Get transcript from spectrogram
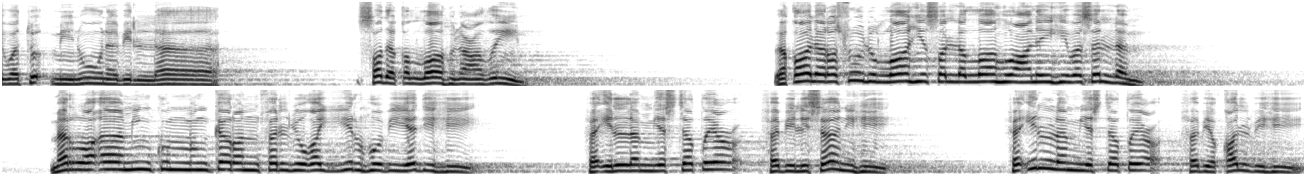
وتؤمنون بالله. صدق الله العظيم. وقال رسول الله صلى الله عليه وسلم من رأى منكم منكرا فليغيره بيده فإن لم يستطع فبلسانه فإن لم يستطع فبقلبه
